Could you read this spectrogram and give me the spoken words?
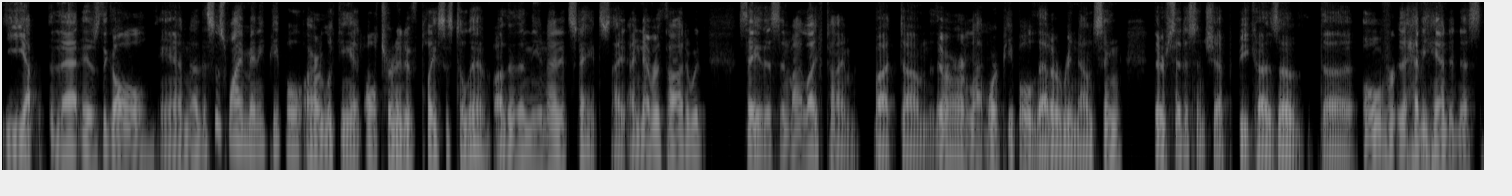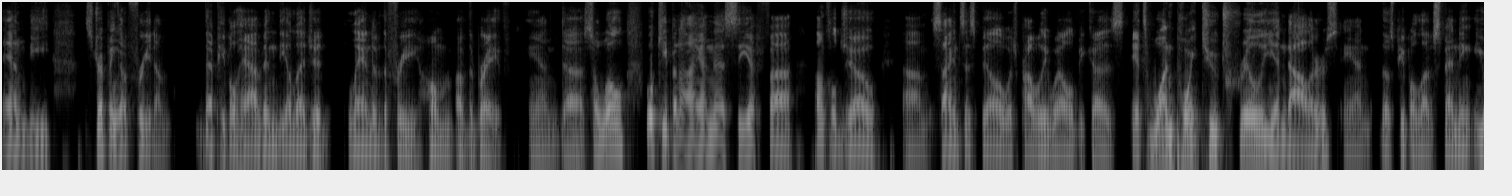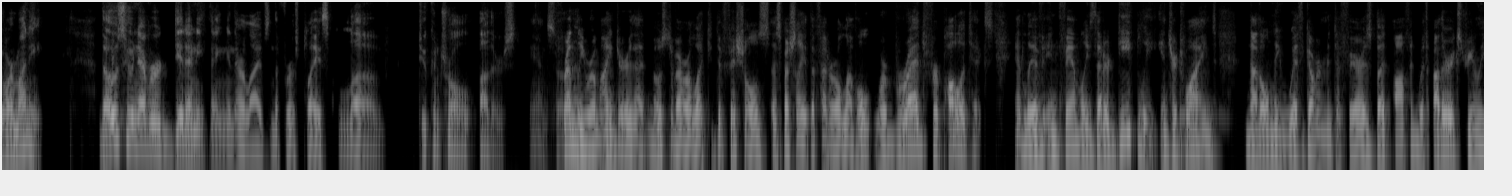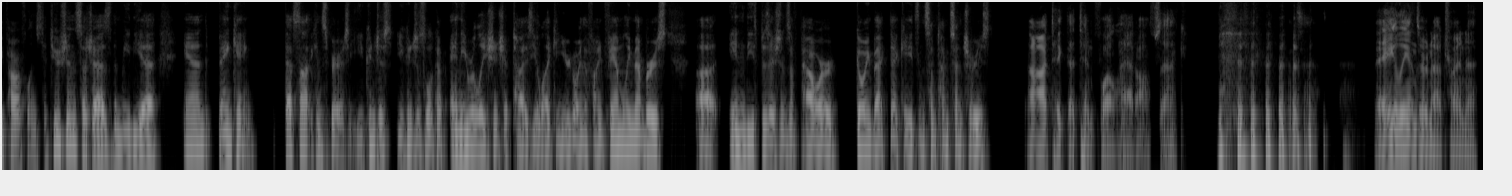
Yep, that is the goal. And uh, this is why many people are looking at alternative places to live other than the United States. I, I never thought it would say this in my lifetime, but um, there are a lot more people that are renouncing their citizenship because of the over the heavy-handedness and the stripping of freedom that people have in the alleged land of the free home of the brave. And uh, so we'll we'll keep an eye on this see if uh, uncle joe um, signs this bill which probably will because it's 1.2 trillion dollars and those people love spending your money those who never did anything in their lives in the first place love to control others. And so, friendly that, reminder that most of our elected officials, especially at the federal level, were bred for politics and live in families that are deeply intertwined, not only with government affairs, but often with other extremely powerful institutions such as the media and banking. That's not conspiracy. You can just you can just look up any relationship ties you like, and you're going to find family members uh, in these positions of power going back decades and sometimes centuries. Ah, take that tinfoil hat off, Zach. the aliens are not trying to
